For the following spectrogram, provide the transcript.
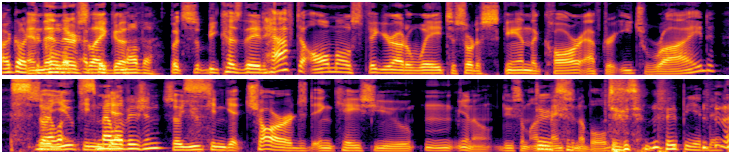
I and then it there's a like a mother. but so, because they'd have to almost figure out a way to sort of scan the car after each ride, Smell- so you can smell-o-vision? get, so you can get charged in case you mm, you know do some Do some, do some poopy in there.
